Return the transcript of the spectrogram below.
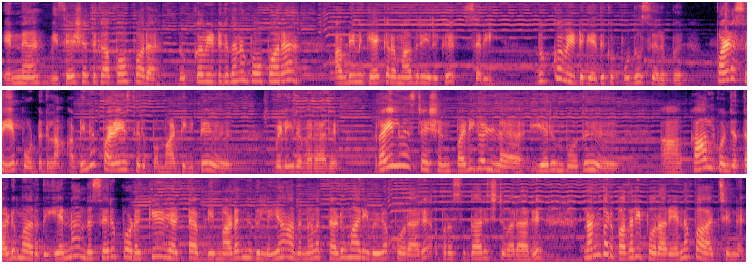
என்ன விசேஷத்துக்காக போக போகிற துக்க வீட்டுக்கு தானே போக போகிற அப்படின்னு கேட்குற மாதிரி இருக்குது சரி துக்க வீட்டுக்கு எதுக்கு புது செருப்பு? பழசையே போட்டுக்கலாம் அப்படின்னு பழைய செருப்பை மாட்டிக்கிட்டு வெளியில வராரு. ரயில்வே ஸ்டேஷன் படிகளில் ஏறும்போது கால் கொஞ்சம் தடுமாறுது. ஏன்னா அந்த செருப்போட கீழட்டை அப்படி மடங்குது இல்லையா? அதனால தடுமாறி விழ போறாரு. அப்புறம் சுதாரிச்சுட்டு வராரு. நண்பர் பதறி போறாரு. என்னப்பா ஆச்சுன்னு?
